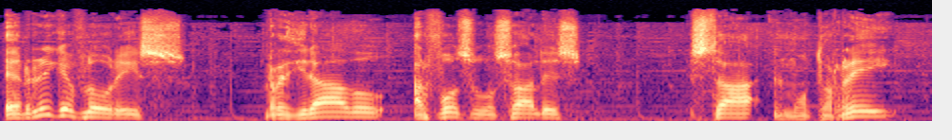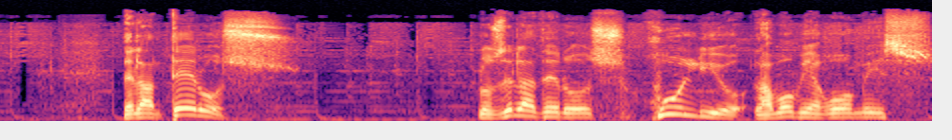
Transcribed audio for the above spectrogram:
Enrique Flores, retirado, Alfonso González está en Monterrey. Delanteros, los delanteros, Julio La Bobia Gómez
